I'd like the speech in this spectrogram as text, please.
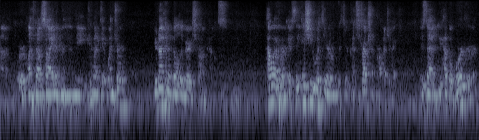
uh, were left outside in the, in the Connecticut winter, you're not going to build a very strong house. However, if the issue with your with your construction project is that you have a worker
